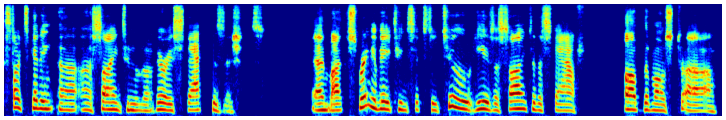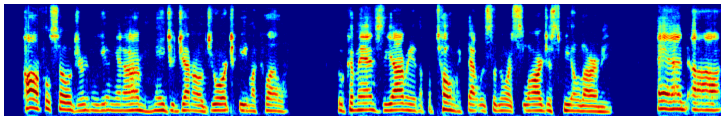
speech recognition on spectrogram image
starts getting uh, assigned to various staff positions. And by the spring of 1862, he is assigned to the staff of the most uh, powerful soldier in the Union Army, Major General George B. McClellan, who commands the Army of the Potomac. That was the North's largest field army. And uh,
